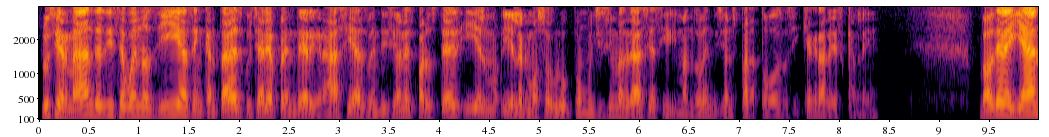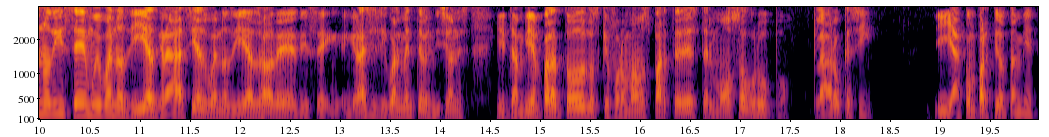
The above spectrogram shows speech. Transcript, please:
Lucy Hernández dice buenos días, encantada de escuchar y aprender, gracias, bendiciones para usted y el, y el hermoso grupo, muchísimas gracias y, mandó bendiciones para todos, así que agradezcanle. Baude Arellano dice muy buenos días, gracias, buenos días, Baude, dice gracias igualmente, bendiciones y también para todos los que formamos parte de este hermoso grupo, claro que sí. Y ya compartió también.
